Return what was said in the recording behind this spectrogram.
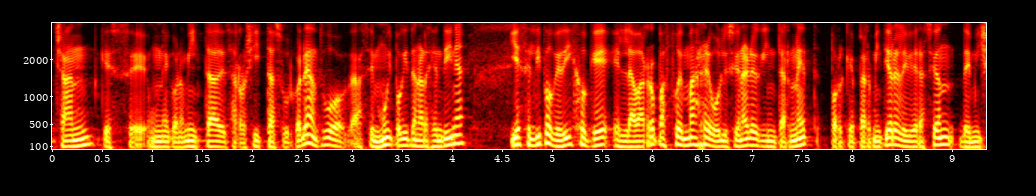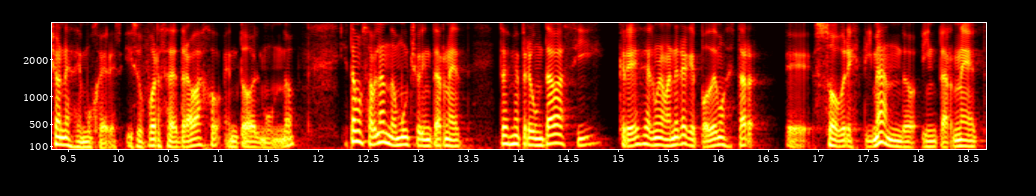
Chan, que es eh, un economista, desarrollista surcoreano. Estuvo hace muy poquito en Argentina. Y es el tipo que dijo que el lavarropa fue más revolucionario que Internet porque permitió la liberación de millones de mujeres y su fuerza de trabajo en todo el mundo. Y estamos hablando mucho de Internet. Entonces me preguntaba si crees de alguna manera que podemos estar eh, sobreestimando Internet.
